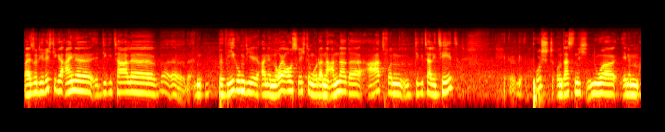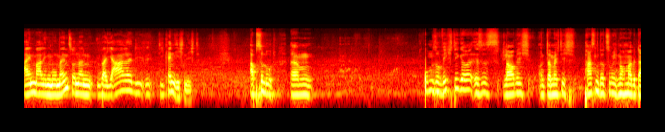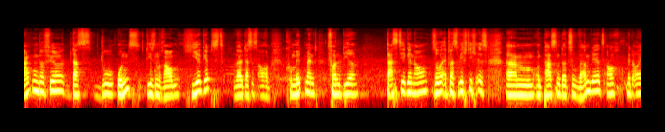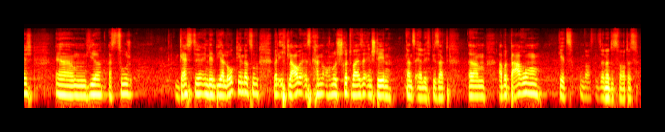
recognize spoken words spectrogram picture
Weil so die richtige eine digitale äh, Bewegung, die eine Neuausrichtung oder eine andere Art von Digitalität äh, pusht und das nicht nur in einem einmaligen Moment, sondern über Jahre, die, die kenne ich nicht. Absolut. Ähm, umso wichtiger ist es, glaube ich, und da möchte ich passend dazu mich nochmal bedanken dafür, dass du uns diesen Raum hier gibst, weil das ist auch ein Commitment von dir, dass dir genau so etwas wichtig ist. Ähm, und passend dazu werden wir jetzt auch mit euch ähm, hier als zu Gäste in den Dialog gehen dazu, weil ich glaube, es kann auch nur schrittweise entstehen, ganz ehrlich gesagt. Ähm, aber darum geht es im wahrsten Sinne des Wortes.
